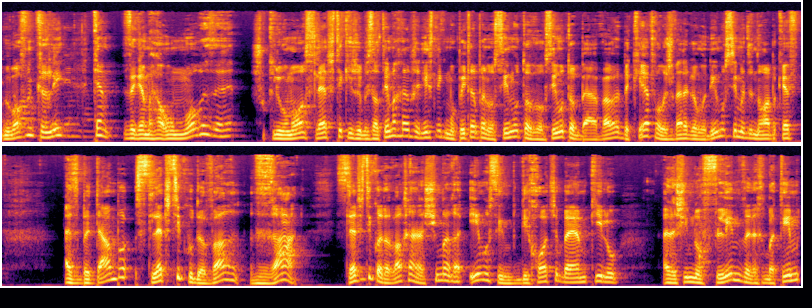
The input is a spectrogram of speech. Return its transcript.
ובאופן כללי, כן, וגם ההומור הזה, שהוא כאילו הומור סלפסטיקי, שבסרטים אחרים של דיסני כמו פיטר פן עושים אותו, ועושים אותו באהבה ובכיף, או בשבעת הגמודים עושים את זה נורא בכיף, אז בדמבו סלפסטיק הוא דבר רע. סלפסטיק הוא דבר שאנשים הרעים עושים, בדיחות שבהם כאילו אנשים נופלים ונחבטים,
